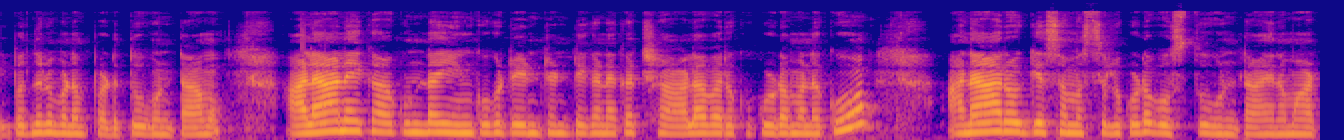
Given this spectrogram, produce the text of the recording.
ఇబ్బందులు మనం పడుతూ ఉంటాము. అలానే కాకుండా ఇంకొకటి ఏంటంటే కనుక చాలా వరకు కూడా మనకు అనారోగ్య సమస్యలు కూడా వస్తూ ఉంటాయన్నమాట.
